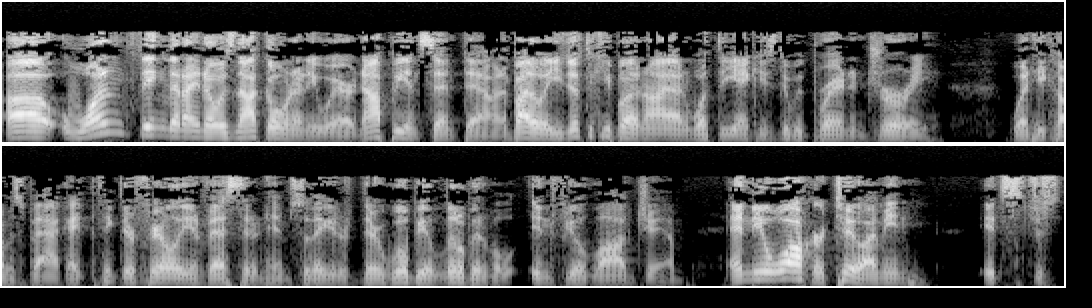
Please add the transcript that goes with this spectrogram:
Uh, one thing that I know is not going anywhere, not being sent down. And by the way, you have to keep an eye on what the Yankees do with Brandon Drury when he comes back. I think they're fairly invested in him, so they, there will be a little bit of an infield logjam. And Neil Walker too. I mean, it's just,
